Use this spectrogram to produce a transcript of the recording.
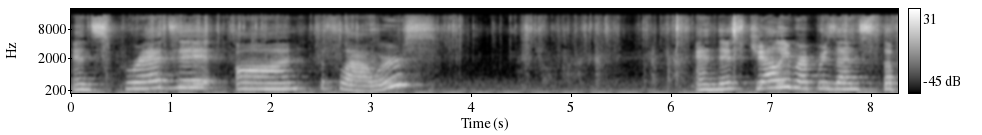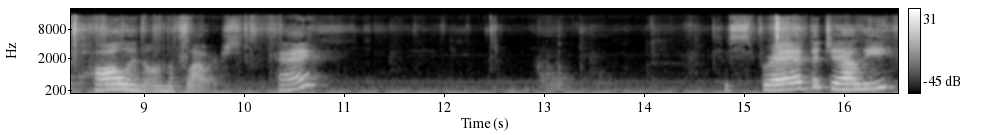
and spreads it on the flowers. And this jelly represents the pollen on the flowers, okay? So spread the jelly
